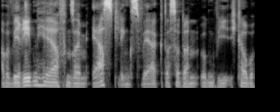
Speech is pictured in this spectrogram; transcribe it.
Aber wir reden hier ja von seinem Erstlingswerk, dass er dann irgendwie, ich glaube,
